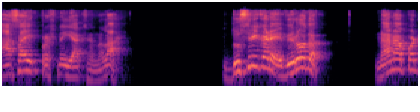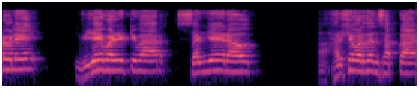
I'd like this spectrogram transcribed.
असा एक प्रश्न या क्षणाला आहे. दुसरीकडे विरोधक नाना पटोले विजय वडेट्टीवार संजय राऊत हर्षवर्धन सपकाळ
